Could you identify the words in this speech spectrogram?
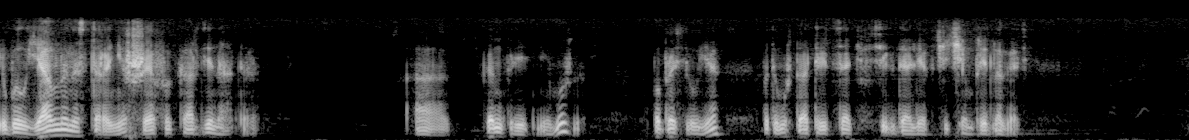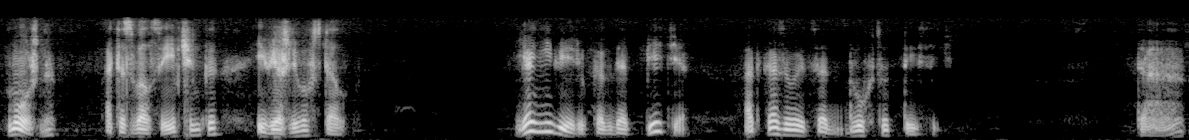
и был явно на стороне шефа-координатора. «А конкретнее можно?» — попросил я, потому что отрицать всегда легче, чем предлагать. «Можно», — отозвался Ивченко и вежливо встал. «Я не верю, когда Петя отказывается от двухсот тысяч». «Так...»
